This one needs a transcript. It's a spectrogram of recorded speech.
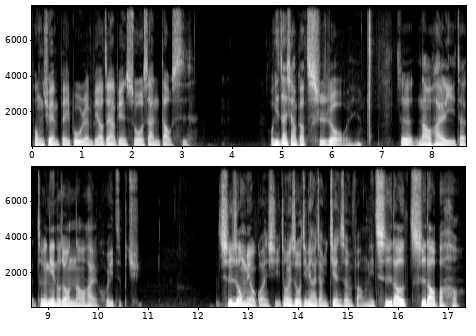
奉劝北部人不要在那边说三道四。我一直在想，不要吃肉，哎，这脑海里在这个念头在我脑海挥之不去。吃肉没有关系，重点是我今天还想去健身房。你吃到吃到饱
